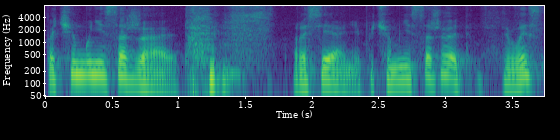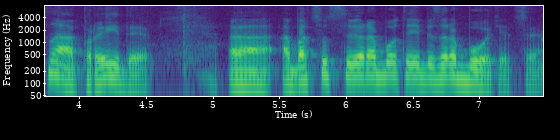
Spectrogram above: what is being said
Почему не сажают? Россияне, почему не сажают? Весна прийде. А, об отсутствии работы и безработицы,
